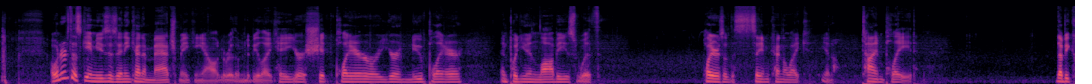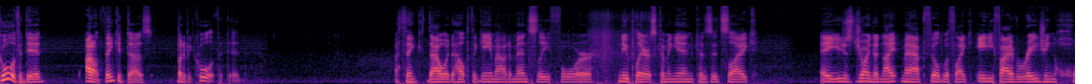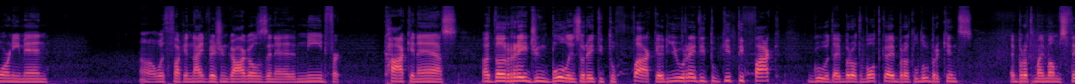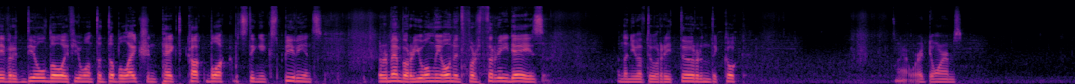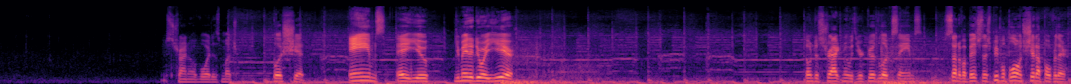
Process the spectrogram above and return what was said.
I wonder if this game uses any kind of matchmaking algorithm to be like, hey, you're a shit player or you're a new player and put you in lobbies with players of the same kind of like, you know, time played. That'd be cool if it did. I don't think it does, but it'd be cool if it did. I think that would help the game out immensely for new players coming in because it's like, hey, you just joined a night map filled with like 85 raging horny men uh, with fucking night vision goggles and a need for cock and ass. Uh, the raging bull is ready to fuck. Are you ready to get the fuck? Good. I brought vodka. I brought lubricants. I brought my mom's favorite dildo if you want the double action packed cock block sting experience. Remember, you only own it for three days. And then you have to return the cook. Alright, we're at dorms. I'm just trying to avoid as much bullshit. Ames, hey you. You made it to a year. Don't distract me with your good looks, Ames. Son of a bitch, there's people blowing shit up over there.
